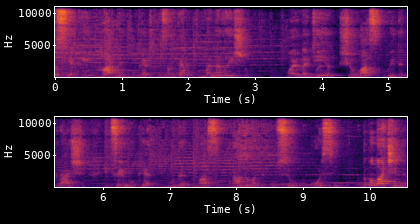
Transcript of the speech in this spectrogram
Ось який гарний букет хризантем в мене вийшов. Маю надію, що у вас вийде краще, і цей букет буде вас радувати усю осінь. До побачення!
